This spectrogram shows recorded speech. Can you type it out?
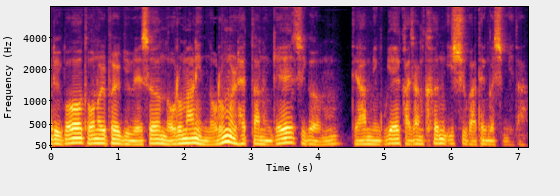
그리고 돈을 벌기 위해서 노름 아닌 노름을 했다는 게 지금 대한민국의 가장 큰 이슈가 된 것입니다.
